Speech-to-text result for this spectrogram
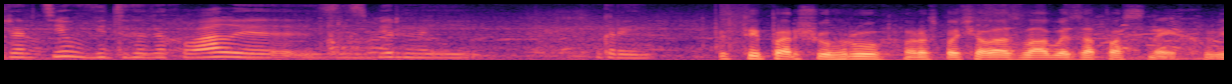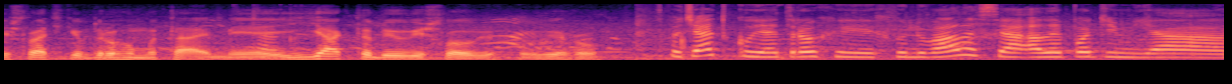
гравців відрахували зі збірної України. Ти першу гру розпочала з лави запасних, увійшла тільки в другому таймі. Так. Як тобі увійшло в в ігру? Спочатку я трохи хвилювалася, але потім я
